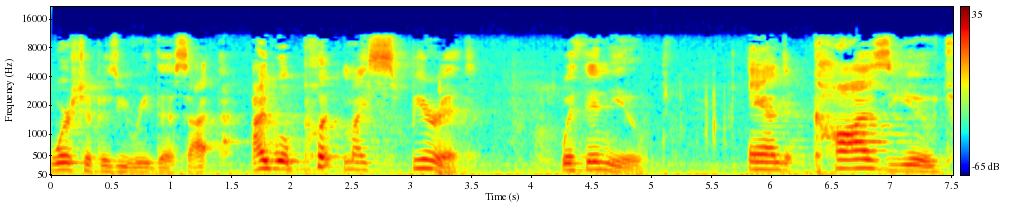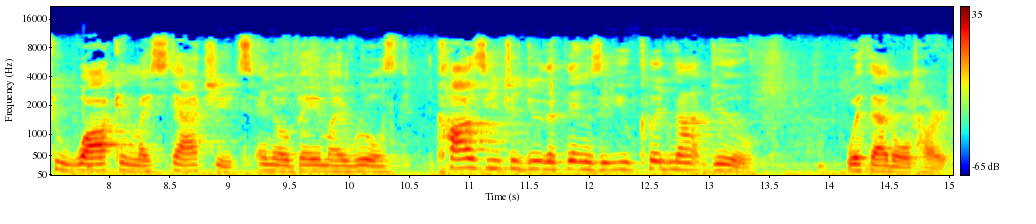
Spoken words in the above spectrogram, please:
Worship as you read this. I, I will put my spirit within you and cause you to walk in my statutes and obey my rules, cause you to do the things that you could not do with that old heart.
